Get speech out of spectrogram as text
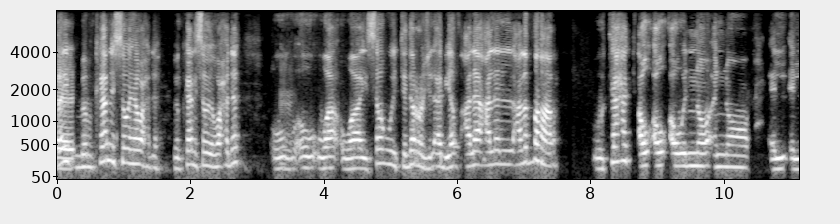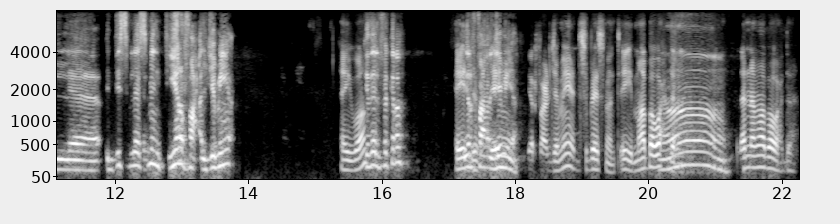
طيب بامكانه يسويها واحدة بامكانه يسوي واحدة و... مم. و... ويسوي التدرج الأبيض على على ال... على الظهر وتحت أو أو أو إنه إنه ال... ال... ال displacement يرفع الجميع. أيوه. كذا الفكرة؟ إي، يرفع إي، الجميع. يرفع الجميع displacement اي map ا واحدة. آه. لأنه map ا واحدة.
